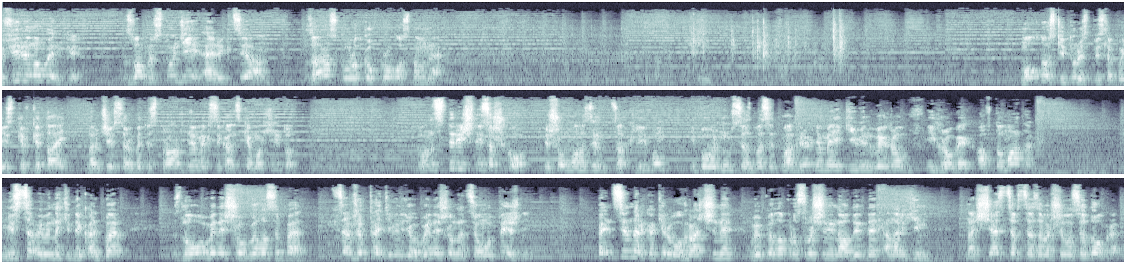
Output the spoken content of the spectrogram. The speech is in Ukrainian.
ефірі новинки. З вами в студії Ерік Ціан. Зараз коротко про основне. Молдовський турист після поїздки в Китай навчився робити справжнє мексиканське мохіто. 12-річний Сашко пішов в магазин за хлібом і повернувся з 20 гривнями, які він виграв в ігрових автоматах. Місцевий винахідник Альберт знову винайшов велосипед. Це вже втретє він його винайшов на цьому тижні. Пенсіонерка Кіровоградщини випила просрочений на один день анальгін. На щастя, все завершилося добре.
